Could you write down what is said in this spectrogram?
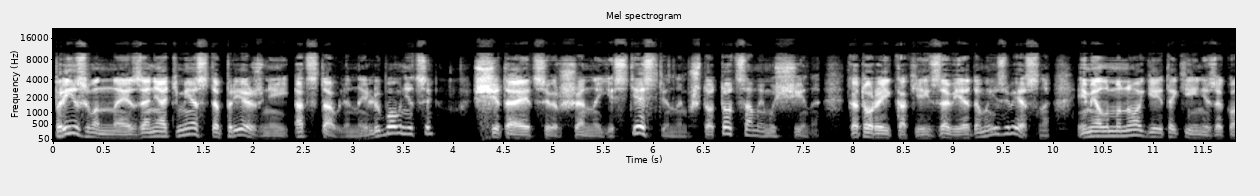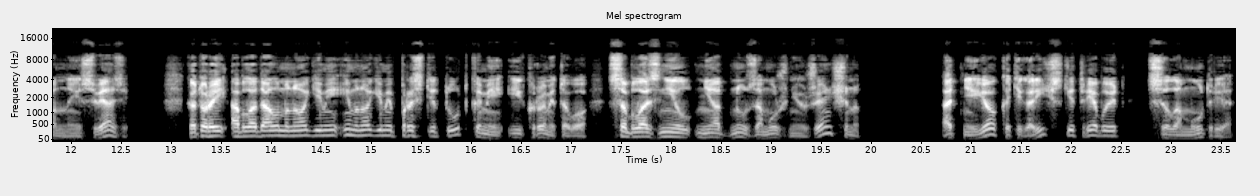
призванная занять место прежней отставленной любовницы, считает совершенно естественным, что тот самый мужчина, который, как ей заведомо известно, имел многие такие незаконные связи, который обладал многими и многими проститутками и, кроме того, соблазнил не одну замужнюю женщину, от нее категорически требует целомудрия,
